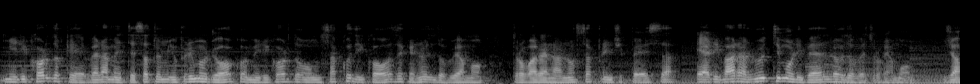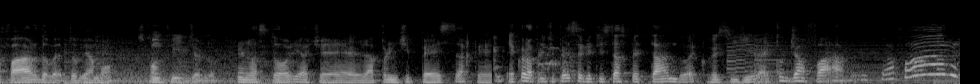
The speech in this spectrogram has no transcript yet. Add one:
mi ricordo che veramente è stato il mio primo gioco e mi ricordo un sacco di cose che noi dobbiamo trovare la nostra principessa e arrivare all'ultimo livello dove troviamo Jafar, dove dobbiamo sconfiggerlo. Nella storia c'è la principessa che... Ecco la principessa che ci sta aspettando, ecco che si gira, ecco Jafar, Jafar,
